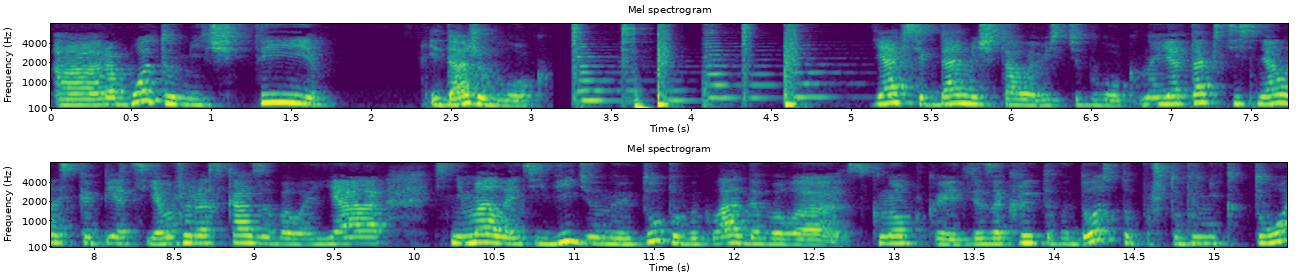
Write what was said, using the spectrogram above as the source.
а, работу мечты и даже блог. Я всегда мечтала вести блог, но я так стеснялась, капец. Я уже рассказывала, я снимала эти видео на YouTube и выкладывала с кнопкой для закрытого доступа, чтобы никто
